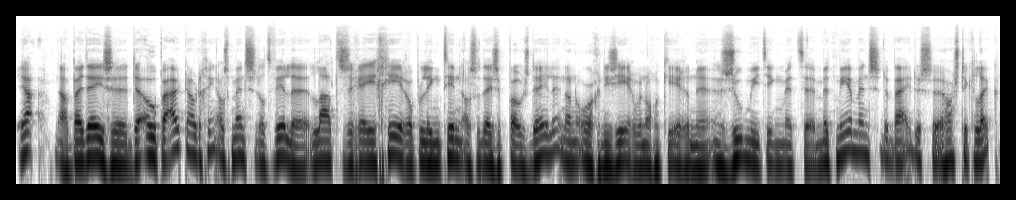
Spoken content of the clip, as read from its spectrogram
Ja, nou bij deze de open uitnodiging. Als mensen dat willen, laten ze reageren op LinkedIn als we deze post delen. En dan organiseren we nog een keer een, een Zoom-meeting met, met meer mensen erbij. Dus hartstikke leuk.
